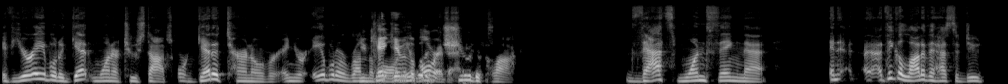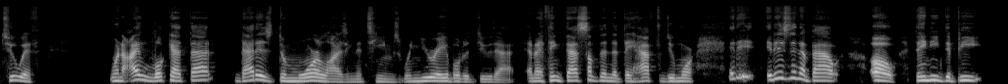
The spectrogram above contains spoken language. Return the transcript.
If you're able to get one or two stops or get a turnover and you're able to run you the can't ball, give them the ball right chew the clock. That's one thing that, and I think a lot of it has to do too with when I look at that, that is demoralizing the teams when you're able to do that. And I think that's something that they have to do more. It, it isn't about, oh, they need to beat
